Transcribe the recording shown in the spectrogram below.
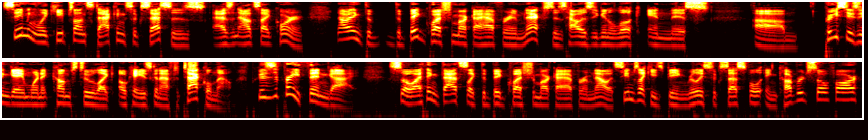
seemingly keeps on stacking successes as an outside corner. Now I think the the big question mark I have for him next is how is he going to look in this um, preseason game when it comes to like okay he's going to have to tackle now because he's a pretty thin guy. So I think that's like the big question mark I have for him now. It seems like he's being really successful in coverage so far,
